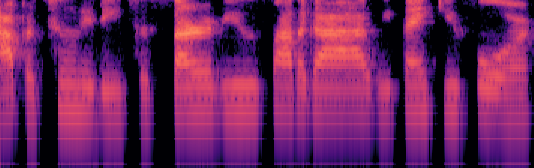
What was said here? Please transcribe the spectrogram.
opportunity to serve you, Father God. We thank you for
